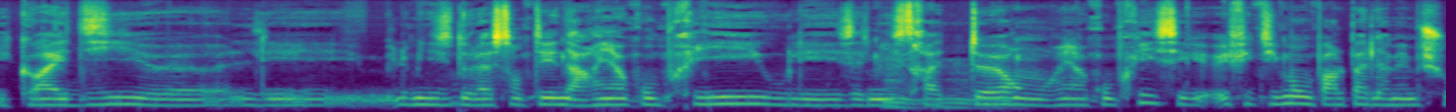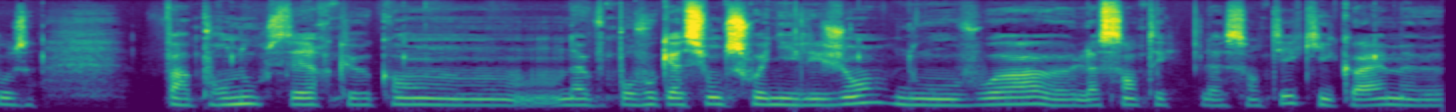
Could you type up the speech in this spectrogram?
Et quand elle dit euh, les, le ministre de la Santé n'a rien compris ou les administrateurs Mmh, ont rien compris, c'est effectivement on parle pas de la même chose. Enfin pour nous, c'est-à-dire que quand on a pour vocation de soigner les gens, nous on voit euh, la santé, la santé qui est quand même euh,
